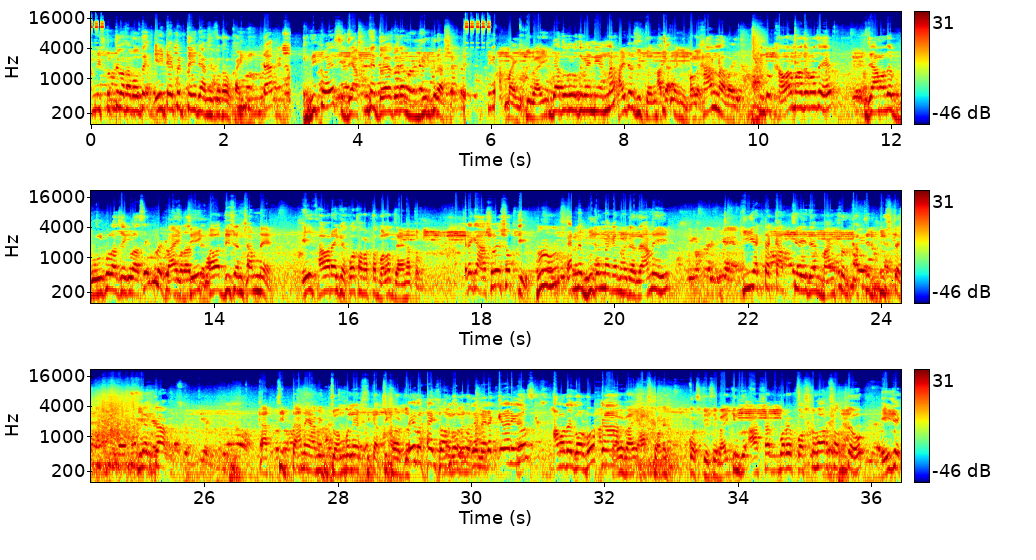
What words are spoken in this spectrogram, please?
আমি সত্যি কথা বলতে এই টাইপের তেহরি আমি কোথাও খাইনি। এটা রিকোয়েস্ট যে আপনি দয়া করে মিরপুর আসেন। ঠিক আছে? ভাই কি ভাই? বেতন ভাই নিয়েন না? খাইতেছি তো আচ্ছা খান না ভাই কিন্তু খাওয়ার মাঝে মাঝে যে আমাদের ভুলগুলো যেগুলো আছে এগুলো ভাই যেই খাবার দিছেন সামনে এই খাবার আগে কথাবার্তা বলা যায় না তো। এটা কি আসলে সত্যি? এমনি বুঝেন না কেন এটা যে আমি কি একটা কাচ্চির এই দেন মাংসর কাচ্চির পিসটা কি? কি একটা কাচ্চির টানে আমি জঙ্গলে আসছি কাচ্চি খাওয়ার জন্য। এই ভাই জঙ্গল এটা কেরানীগঞ্জ আমাদের গর্ব। তবে ভাই আসতে অনেক কষ্ট হয়েছে ভাই কিন্তু আসার পরে কষ্ট হওয়ার সত্ত্বেও এই যে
